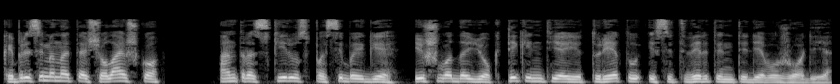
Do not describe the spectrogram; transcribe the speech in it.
Kaip prisimenate, šio laiško antras skyrius pasibaigė išvada, jog tikintieji turėtų įsitvirtinti Dievo žodyje.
